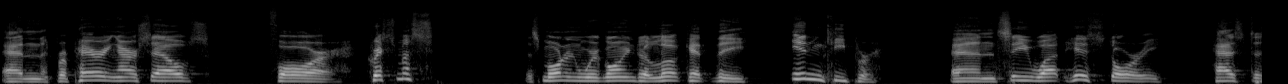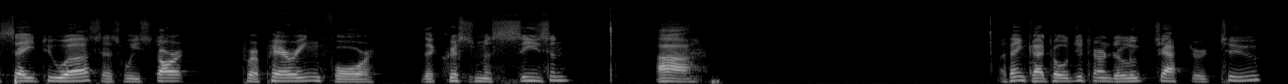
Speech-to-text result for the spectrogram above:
and preparing ourselves for Christmas. This morning we're going to look at the innkeeper and see what his story has to say to us as we start preparing for the Christmas season. Uh, I think I told you, turn to Luke chapter 2.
